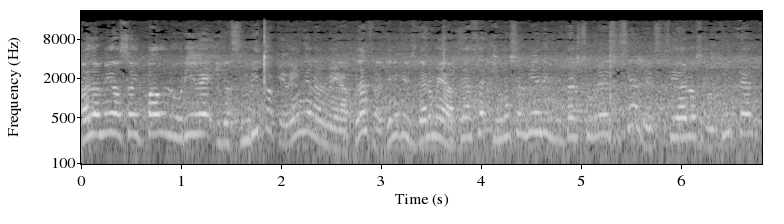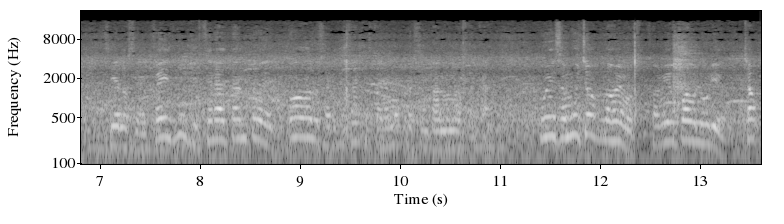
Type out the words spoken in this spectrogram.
Hola amigos, soy Paulo Uribe y los invito a que vengan al Megaplaza. Tienen que visitar Megaplaza y no se olviden de visitar sus redes sociales. Síganos en Twitter, síganos en Facebook y estén al tanto de todos los artistas que estaremos presentándonos acá. Cuídense mucho, nos vemos. Su amigo Paulo Uribe. Chao.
